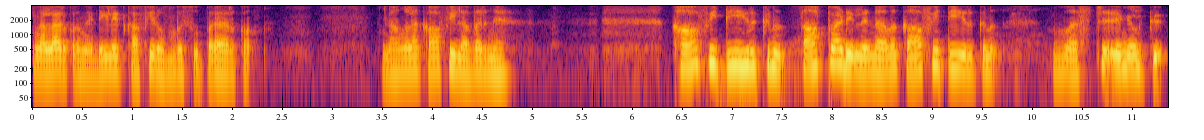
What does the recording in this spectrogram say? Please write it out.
நல்லாயிருக்குங்க டிலைட் காஃபி ரொம்ப சூப்பராக இருக்கும். நாங்களாம் காஃபி லவருங்க காஃபி டீ இருக்கணும் சாப்பாடு இல்லைனாலும் காஃபி டீ இருக்கணும் மஸ்ட்டு எங்களுக்கு.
